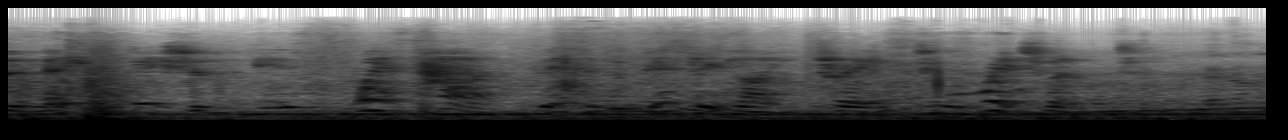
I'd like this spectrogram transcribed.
The next station is West Ham. This is a District Line train to Richmond.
